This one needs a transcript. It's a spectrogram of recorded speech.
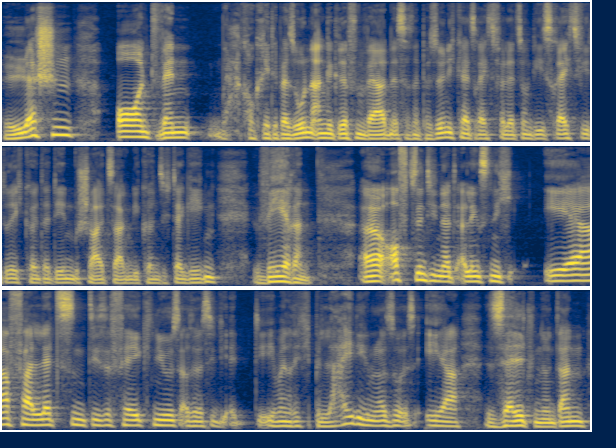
löschen. Und wenn ja, konkrete Personen angegriffen werden, ist das eine Persönlichkeitsrechtsverletzung, die ist rechtswidrig, könnt ihr denen Bescheid sagen, die können sich dagegen wehren. Äh, oft sind die allerdings nicht eher verletzend, diese Fake News. Also, dass sie die, die jemanden richtig beleidigen oder so, ist eher selten. Und dann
